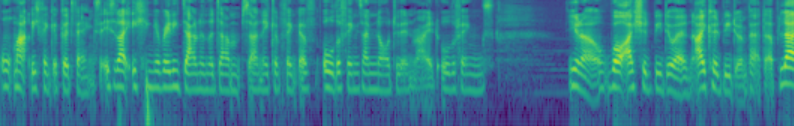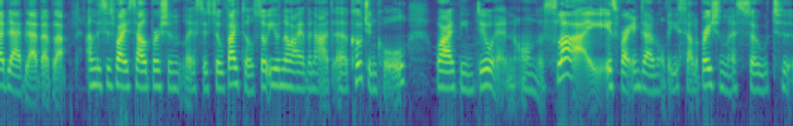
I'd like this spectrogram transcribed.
automatically think of good things. It's like it can get really down in the dumps and it can think of all the things I'm not doing right, all the things you know, what I should be doing. I could be doing better, blah, blah, blah, blah, blah. And this is why celebration list is so vital. So even though I haven't had a coaching call, what I've been doing on the sly is writing down all these celebration lists. So to,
